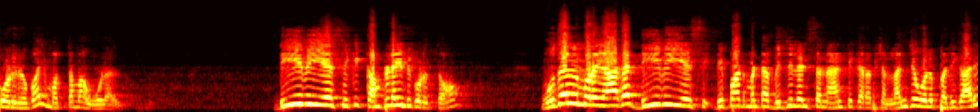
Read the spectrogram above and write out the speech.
கோடி ரூபாய் மொத்தமா ஊழல். டிவிஎஸ்சிக்கு கம்ப்ளைண்ட் கொடுத்தோம். முதல் முறையாக DVSC department of vigilance and anti corruption லஞ்ச ஒழிப்பு அதிகாரி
